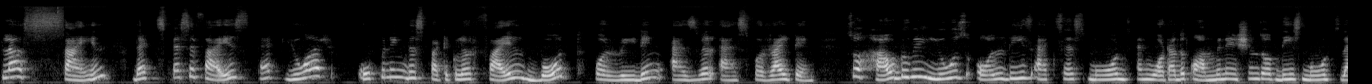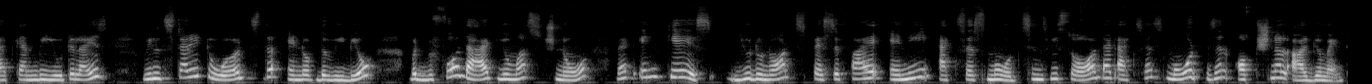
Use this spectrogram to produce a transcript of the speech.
plus sign that specifies that you are opening this particular file both for reading as well as for writing. So how do we use all these access modes and what are the combinations of these modes that can be utilized? We'll study towards the end of the video. But before that you must know that in case you do not specify any access mode, since we saw that access mode is an optional argument.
